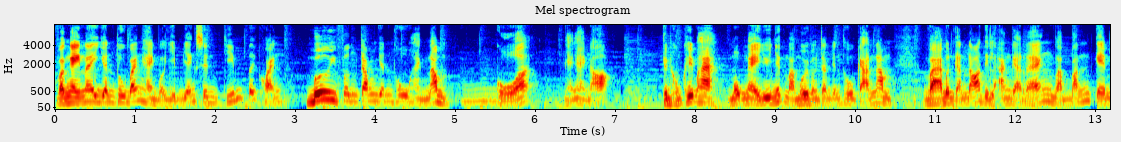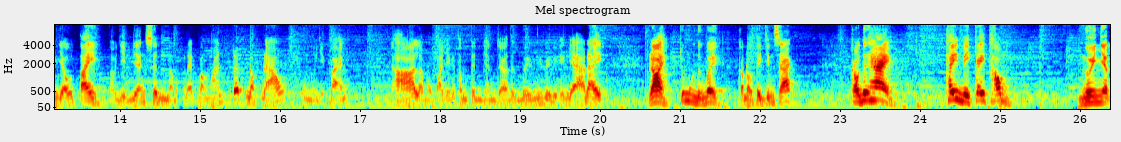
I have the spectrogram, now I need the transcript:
Và ngày nay doanh thu bán hàng vào dịp Giáng sinh chiếm tới khoảng 10% doanh thu hàng năm của nhãn hàng đó. Kinh khủng khiếp ha, một ngày duy nhất mà 10% doanh thu cả năm. Và bên cạnh đó thì là ăn gà rán và bánh kem dâu tây vào dịp Giáng sinh là một nét văn hóa rất độc đáo của người Nhật Bản. Đó là một vài những cái thông tin dành cho Tường Vi cũng như quý vị khán giả ở đây. Rồi, chúc mừng Tường Vi câu đầu tiên chính xác. Câu thứ hai, thay vì cây thông, người Nhật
